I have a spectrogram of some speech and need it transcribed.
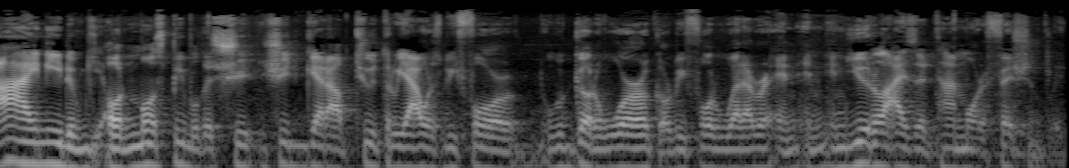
I need to, or most people that should, should get up two, three hours before we go to work or before whatever and, and, and utilize their time more efficiently.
